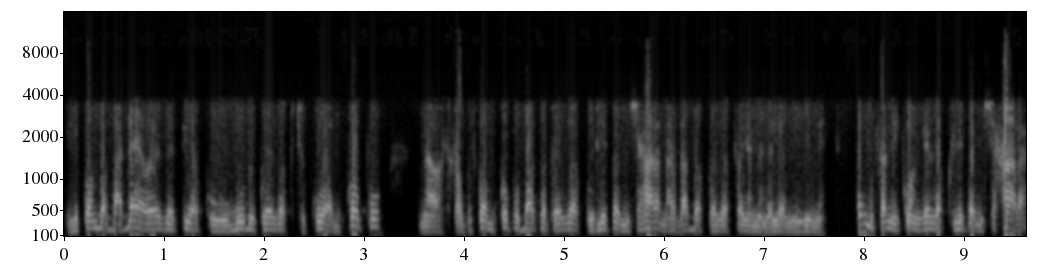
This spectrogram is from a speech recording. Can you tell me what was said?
ili kwamba baadaye waweze pia kumudu kuweza kuchukua mkopo, na watakapochukua mkopo basi wataweza kulipa mishahara na labda kuweza kufanya maendeleo mengine. Gumu sana ikiwa wangeweza kulipa mishahara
